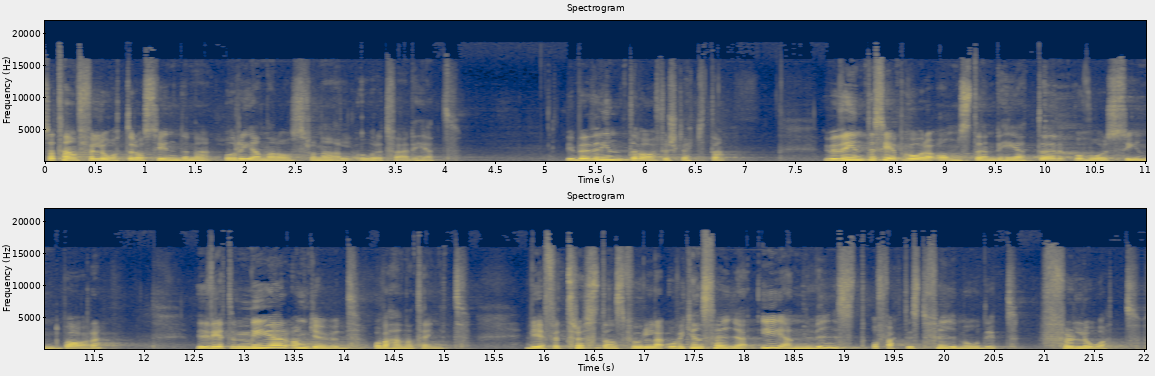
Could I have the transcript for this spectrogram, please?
så att han förlåter oss synderna och renar oss från all orättfärdighet. Vi behöver inte vara förskräckta. Vi behöver inte se på våra omständigheter och vår synd bara. Vi vet mer om Gud och vad han har tänkt. Vi är förtröstansfulla och vi kan säga envist och faktiskt frimodigt förlåt.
